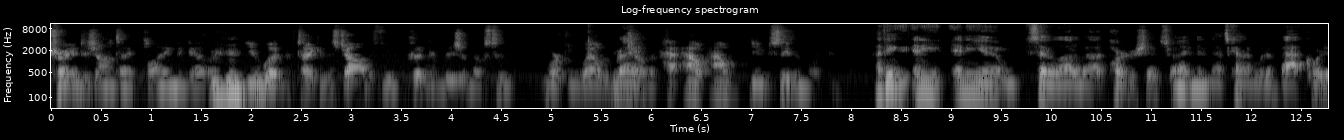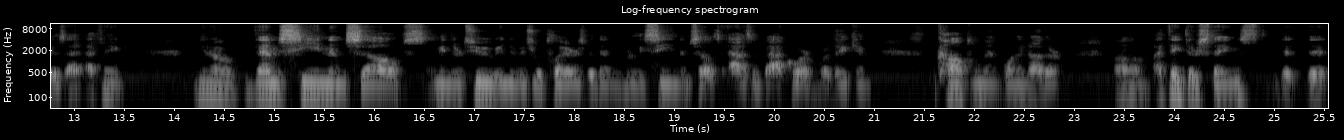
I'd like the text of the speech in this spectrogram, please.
Trae and DeJounte playing together. Mm-hmm. You wouldn't have taken this job if you couldn't envision those two working well with right. each other. How, how do you see them working? I think any, any, uh, we said a lot about partnerships, right? Mm-hmm. And that's kind of what a backcourt is. I, I think, you know, them seeing themselves. I mean, they're two individual players, but them really seeing themselves as a backcourt where they can complement one another. Um, I think there's things that, that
